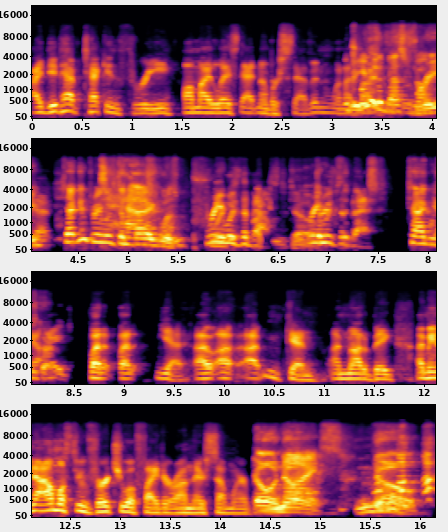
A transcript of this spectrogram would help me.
I did have Tekken three on my list at number seven when Which I You was the best looking one. Tekken 3 was the Tag best was one. Three was the best. fucking dope. Three Three was the best. Tag was Yeah, I- But but yeah, I, I, I again, I'm not a big. I mean, I almost threw Virtua Fighter on there somewhere. But Oh, no. Nice. No,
